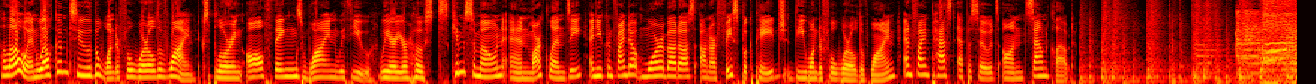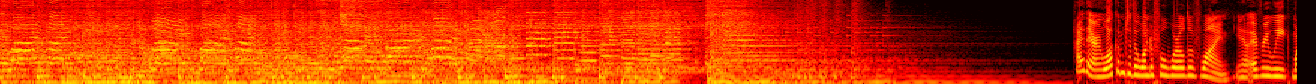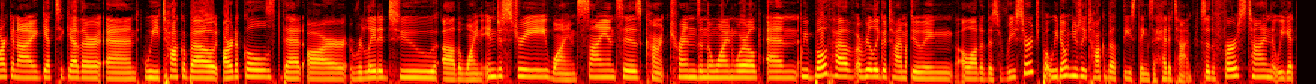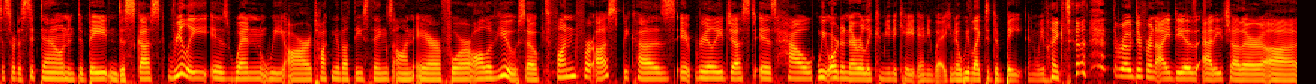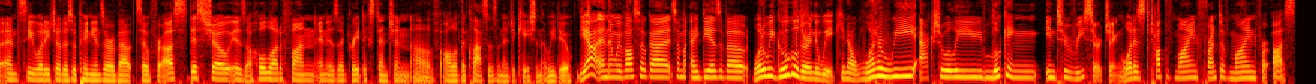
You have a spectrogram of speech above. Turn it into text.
Hello, and welcome to the wonderful world of wine, exploring all things wine with you. We are your hosts, Kim Simone and Mark Lindsay, and you can find out more about us on our Facebook page, The Wonderful World of Wine, and find past episodes on SoundCloud. Hi there, and welcome to the wonderful world of wine. You know, every week Mark and I get together and we talk about articles that are related to uh, the wine industry, wine sciences, current trends in the wine world. And we both have a really good time doing a lot of this research, but we don't usually talk about these things ahead of time. So the first time that we get to sort of sit down and debate and discuss really is when we are talking about these things on air for all of you. So it's fun for us because it really just is how we ordinarily communicate anyway. You know, we like to debate and we like to throw different ideas at each other uh, and see what each other's opinions are about. So for us, this show is a whole lot of fun and is a great extension of all of the classes and education that we do. Yeah, and then we've also got some ideas about what do we Google during the week? You know, what are we actually looking into researching? What is top of mind, front of mind for us?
